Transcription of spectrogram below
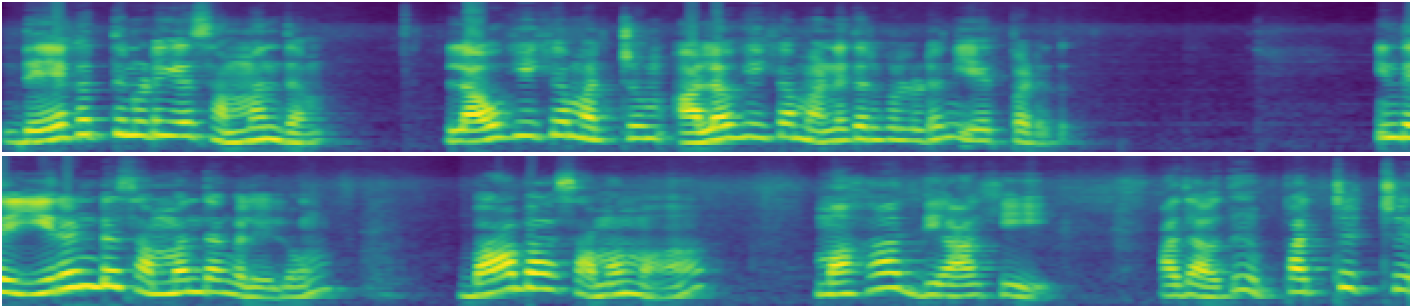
தேகத்தினுடைய சம்பந்தம் லௌகிக மற்றும் அலௌகிக மனிதர்களுடன் ஏற்படுது. இந்த இரண்டு சம்பந்தங்களிலும் பாபா சமமா மகா தியாகி அதாவது பற்றற்று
